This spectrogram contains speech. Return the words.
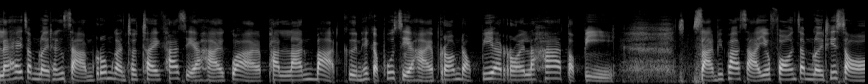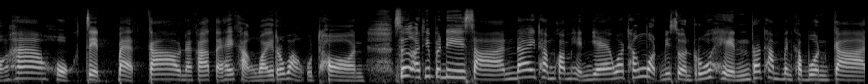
และให้จำเลยทั้ง 3 ร่วมกันชดใช้ค่าเสียหายกว่าพันล้านบาทคืนให้กับผู้เสียหายพร้อมดอกเบี้ยร้อยละ 5 ต่อปี ศาลพิพากษายกฟ้องจำเลยที่ 2 5 6 7 8 9 นะคะ แต่ให้ขังไว้ระหว่างอุทธรณ์ซึ่งอธิบดีศาลได้ทำความเห็นแย้งว่าทั้งหมดมีส่วนรู้เห็นเพราะทำเป็นขบวนการ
